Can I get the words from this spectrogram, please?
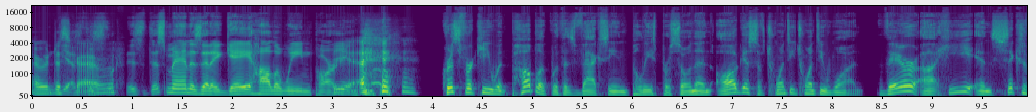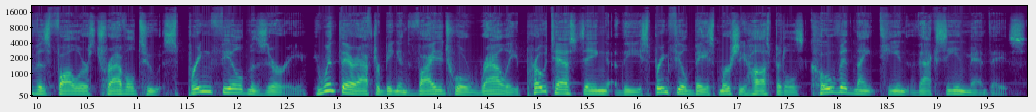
I would Yes, describe. this, this this man is at a gay Halloween party. yeah. Christopher Key went public with his vaccine police persona in August of 2021. There, uh, he and six of his followers traveled to Springfield, Missouri. He went there after being invited to a rally protesting the Springfield based Mercy Hospital's COVID 19 vaccine mandates.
